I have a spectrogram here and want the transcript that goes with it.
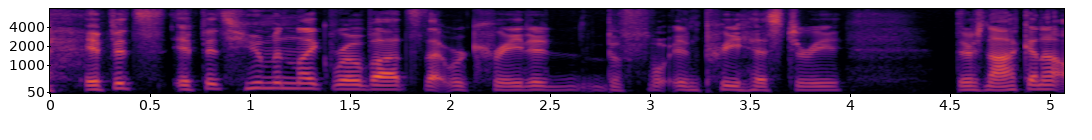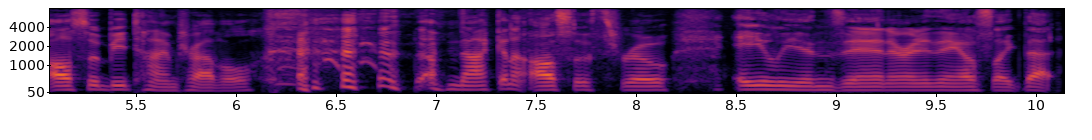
if it's if it's human like robots that were created before in prehistory, there's not going to also be time travel. I'm not going to also throw aliens in or anything else like that.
